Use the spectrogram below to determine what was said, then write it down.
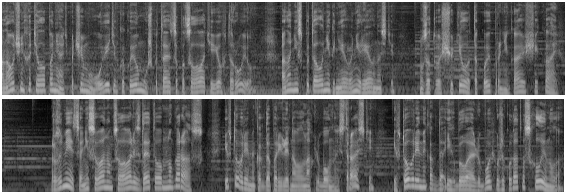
Она очень хотела понять, почему, увидев, как ее муж пытается поцеловать ее вторую, она не испытала ни гнева, ни ревности, но зато ощутила такой проникающий кайф. Разумеется, они с Иваном целовались до этого много раз, и в то время, когда парили на волнах любовной страсти, и в то время, когда их былая любовь уже куда-то схлынула,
